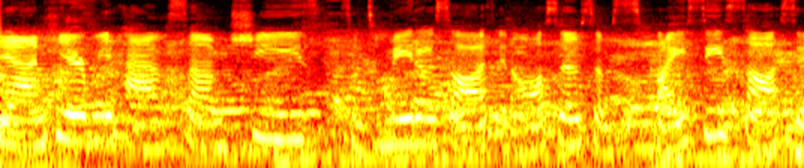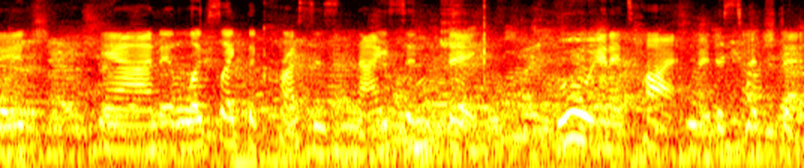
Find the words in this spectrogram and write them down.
And here we have some cheese, some tomato sauce, and also some spicy sausage. And it looks like the crust is nice and thick. Ooh, and it's hot. I just touched it.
